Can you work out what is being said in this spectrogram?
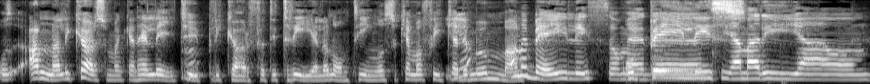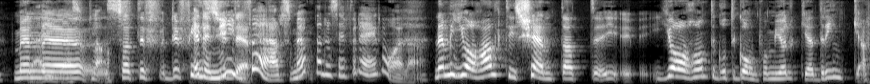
Och annan likör som man kan hälla i, Mm. typ likör 43 eller någonting. Och så kan man få i Och kardemumman. med Baileys och med Baileys. eh, Tia Maria och... Men ja, ja, eh, så att det, det Är finns det en ny det. värld som öppnade sig för dig då eller? Nej, men jag har alltid känt att eh, jag har inte gått igång på mjölkiga drinkar.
